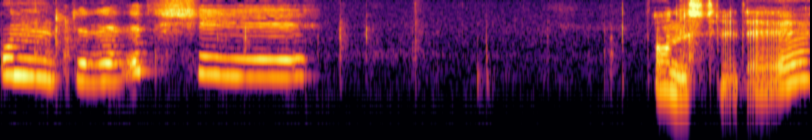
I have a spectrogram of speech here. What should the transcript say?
Onun üstüne de şey. Onun üstüne de.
